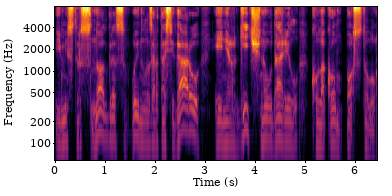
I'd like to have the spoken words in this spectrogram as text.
И мистер Снотгресс вынул изо рта сигару и энергично ударил кулаком по столу.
